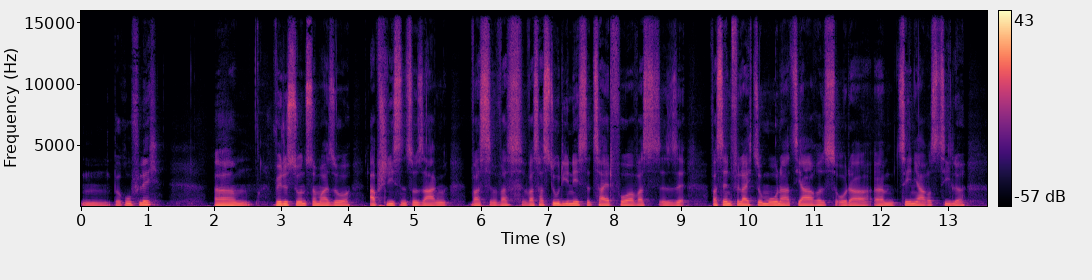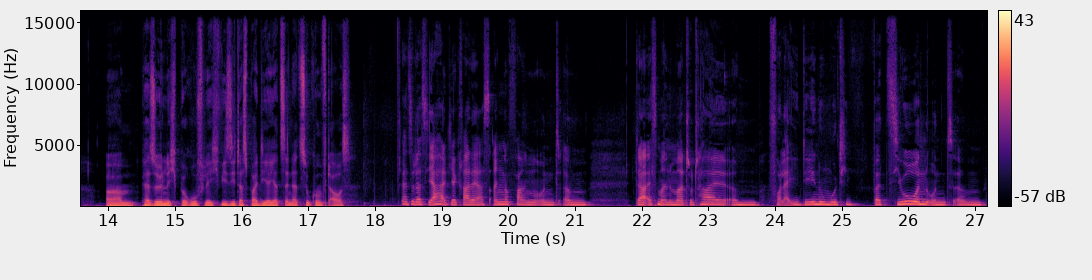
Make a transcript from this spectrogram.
mh, hm, beruflich. Ähm, würdest du uns nochmal so abschließend so sagen, was, was, was hast du die nächste Zeit vor? Was, was sind vielleicht so Monats-, Jahres- oder ähm, Zehn-Jahres-Ziele? Ähm, persönlich, beruflich, wie sieht das bei dir jetzt in der Zukunft aus? Also das Jahr hat ja gerade erst angefangen und ähm, da ist man immer total ähm, voller Ideen und Motivation und ähm,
